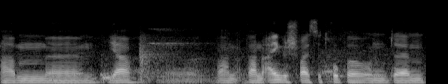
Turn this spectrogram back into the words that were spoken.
haben, äh, ja, äh, waren, waren eine eingeschweißte Truppe und ähm,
